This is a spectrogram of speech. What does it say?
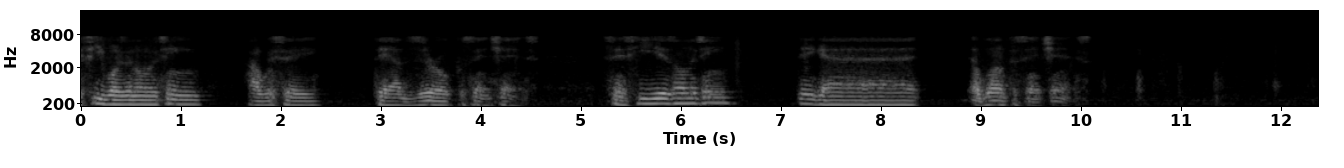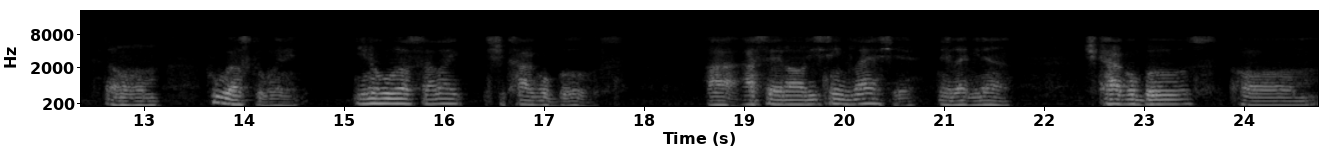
If he wasn't on the team, I would say they have zero percent chance. Since he is on the team, they got a one percent chance. Um, who else could win it? You know who else I like? Chicago Bulls. I I said all these teams last year. Let me down. Chicago Bulls. Um,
